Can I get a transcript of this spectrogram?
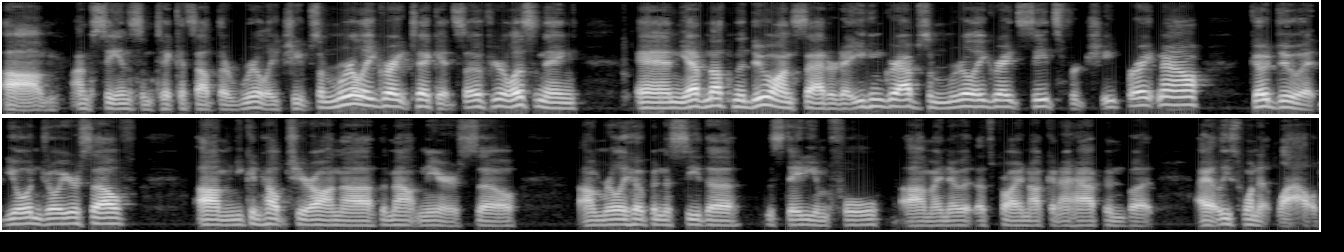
um, I'm seeing some tickets out there really cheap, some really great tickets. So if you're listening and you have nothing to do on Saturday, you can grab some really great seats for cheap right now. Go do it. You'll enjoy yourself um, you can help cheer on uh, the Mountaineers. So I'm really hoping to see the the stadium full. Um, I know that's probably not going to happen, but I at least want it loud.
